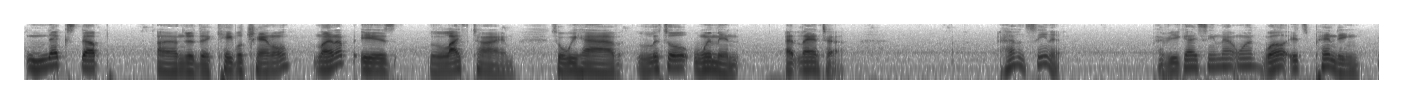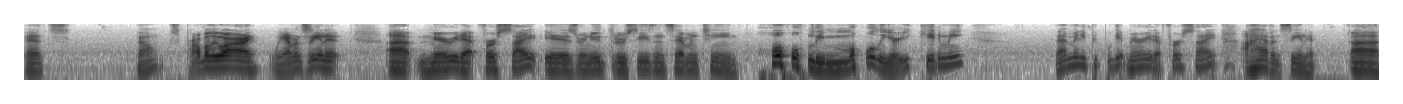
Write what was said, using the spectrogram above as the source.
next up uh, under the cable channel lineup is Lifetime. So we have Little Women Atlanta. I haven't seen it. Have you guys seen that one? Well, it's pending. It's well, it's probably why we haven't seen it. Uh, Married at First Sight is renewed through season 17. Holy moly, are you kidding me? That many people get married at first sight? I haven't seen it. Uh,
